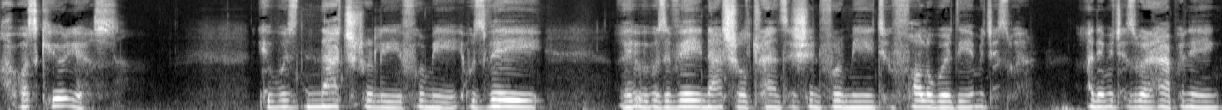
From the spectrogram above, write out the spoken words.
I was curious. It was naturally for me, it was very, it was a very natural transition for me to follow where the images were. And images were happening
